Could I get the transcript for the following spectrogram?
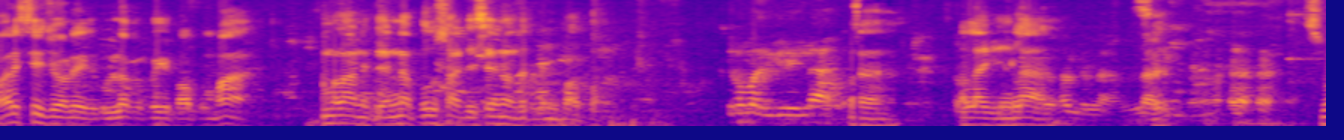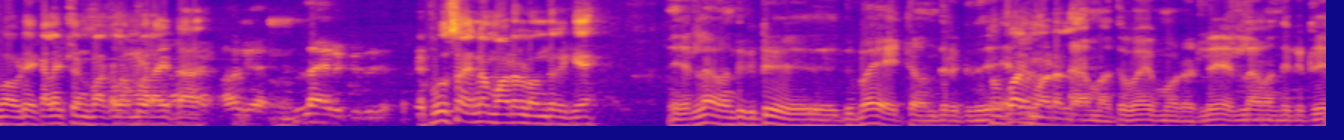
வரிசை ஜுவல்லரி உள்ளே போய் பார்ப்போமா? நம்மளானுக்கு என்ன புதுசாக டிசைன் வந்திருக்குன்னு பார்ப்போம். நல்லா இருக்கீங்களா. சும்மா அப்படியே கலெக்ஷன் பார்க்கலாமா ரைட்டா புதுசாக என்ன மாடல் வந்திருக்கு? எல்லாம் வந்துக்கிட்டு துபாய் ஐட்டம் வந்திருக்குது. Dubai model. ஆமாம் துபாய் மாடல் எல்லாம் வந்துக்கிட்டு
